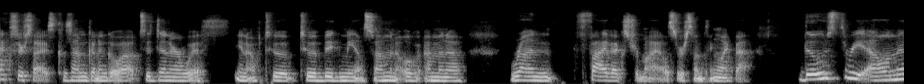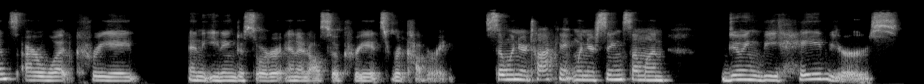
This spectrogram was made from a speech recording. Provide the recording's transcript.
exercise because I'm going to go out to dinner with, you know, to a, to a big meal. So I'm going to over, I'm going to run five extra miles or something like that. Those three elements are what create an eating disorder and it also creates recovery. So when you're talking, when you're seeing someone doing behaviors,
